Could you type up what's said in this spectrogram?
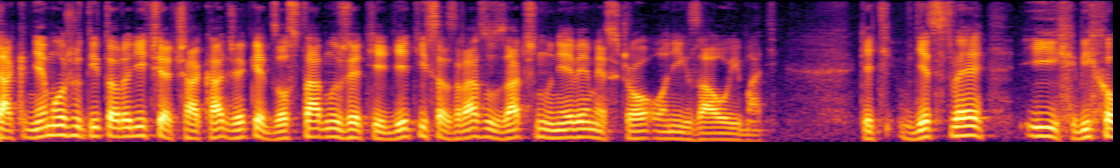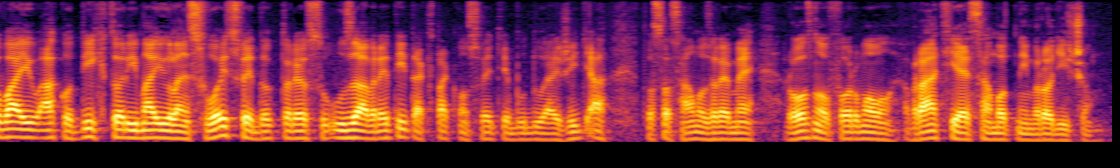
tak nemôžu títo rodičia čakať, že keď zostanú, že tie deti sa zrazu začnú, nevieme z čoho o nich zaujímať. Keď v detstve ich vychovajú ako tých, ktorí majú len svoj svet, do ktorého sú uzavretí, tak v takom svete budú aj žiť a to sa samozrejme rôznou formou vráti aj samotným rodičom.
